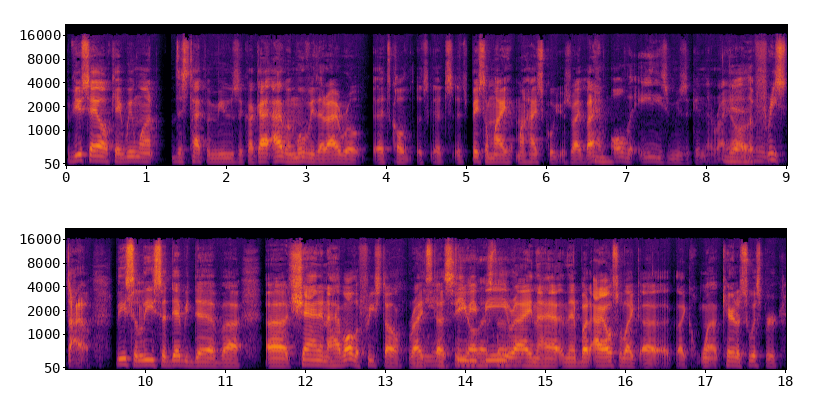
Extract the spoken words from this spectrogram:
if you say, okay, we want this type of music, like I, I have a movie that I wrote. It's called it's it's, it's based on my my high school years, right? But I have all the '80s music in there, right? All the freestyle, Lisa, Lisa, Debbie, Deb, uh, uh, Shannon. I have all the freestyle, right? Uh, DNC, Stevie B, stuff. right? And I have, and then, but I also like uh like Careless Whisper.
